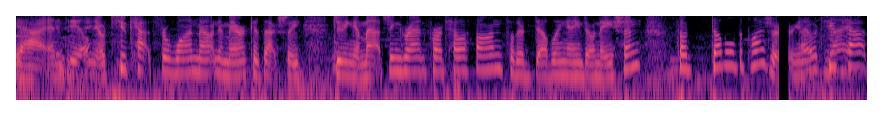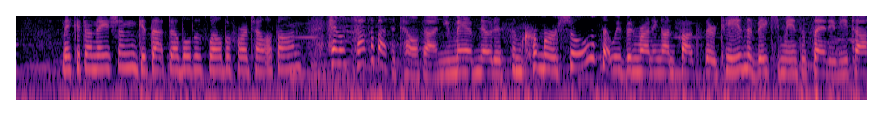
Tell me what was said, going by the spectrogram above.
Yeah, and deal. you know, two cats for one. Mountain America is actually doing a matching grant for our telethon, so they're doubling any donation. So double the pleasure. You know, That's two nice. cats make a donation, get that doubled as well before our telethon. Hey, let's talk about the telethon. You may have noticed some commercials that we've been running on Fox 13, the Big Humane Society of Utah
